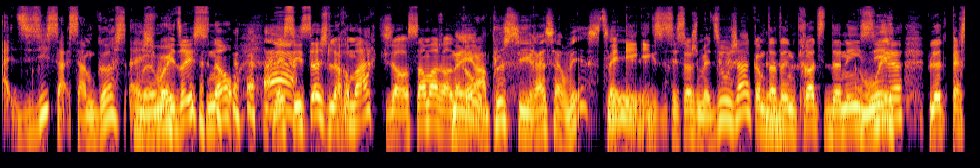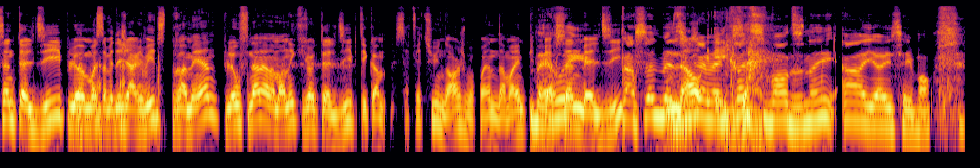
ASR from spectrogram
ah, Dizzy, ça, ça me gosse. Ben je vais lui dire sinon. mais c'est ça, je le remarque, genre, sans m'en rendre Mais compte. en plus, c'est rend service, tu sais. Ben, c'est ça, je me dis aux gens, comme t'as une crotte donnée ici, là, puis là, personne te le dit, puis là, moi, ça m'est déjà arrivé, tu te promènes, puis là, au final, à un moment donné, quelqu'un te le dit, puis t'es comme, ça fait-tu une heure, je me promène de même, puis Ben personne me le dit? Personne me dit Non, que j'avais une crotte sur mon dîner. Aïe, aïe, c'est bon. Puis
